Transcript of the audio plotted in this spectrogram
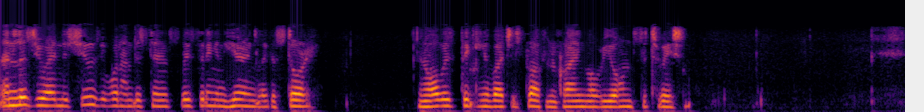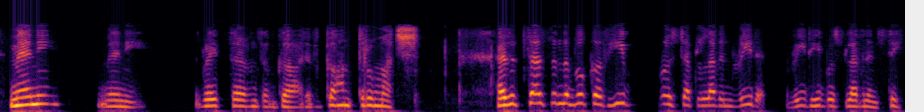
Unless you are in the shoes, you won't understand. It's like sitting and hearing like a story. And always thinking about yourself and crying over your own situation. Many, many great servants of God have gone through much. As it says in the book of Hebrews, chapter 11, read it. Read Hebrews 11 and see.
